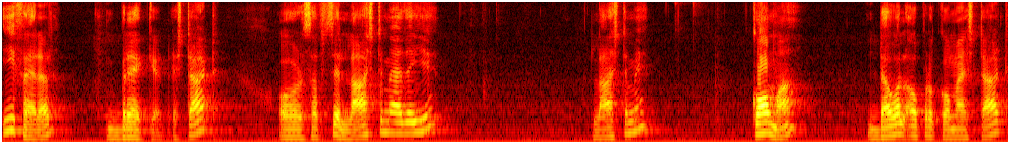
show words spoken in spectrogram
if error bracket start और सबसे लास्ट में आ जाइए। लास्ट में comma double upper comma start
